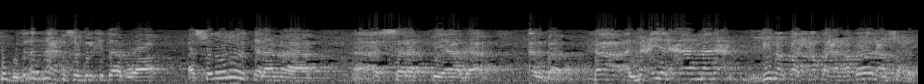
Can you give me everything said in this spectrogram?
ثبوت. نعتصم بالكتاب والسنة ونقول كلام آه، السلف في هذا الباب. فالمعية العامة نعم في من قال حقا عن حقا نعم صحيح.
